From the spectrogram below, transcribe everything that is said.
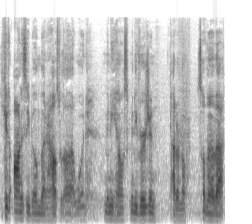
You could honestly build a better house with all that wood. Mini house, mini version. I don't know. Something like that.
